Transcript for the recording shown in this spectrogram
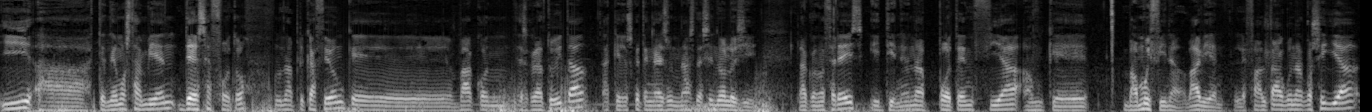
Y ah, tenemos también DS Photo, una aplicación que va con, es gratuita. Aquellos que tengáis un NAS de Synology la conoceréis y tiene una potencia, aunque va muy fina, va bien. Le falta alguna cosilla,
